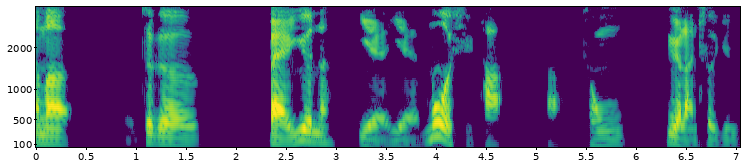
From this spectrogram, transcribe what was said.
那么这个北越呢？也也默许他啊，从越南撤军，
